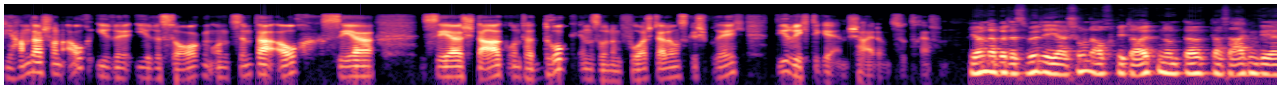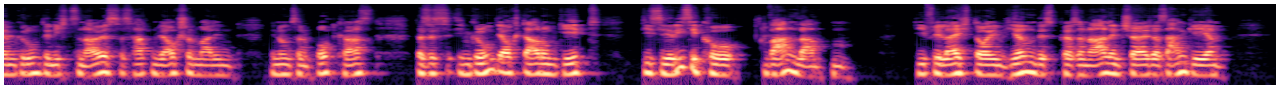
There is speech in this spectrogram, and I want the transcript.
die haben da schon auch ihre, ihre Sorgen und sind da auch sehr, sehr stark unter Druck in so einem Vorstellungsgespräch, die richtige Entscheidung zu treffen. Björn, aber das würde ja schon auch bedeuten, und da, da sagen wir im Grunde nichts Neues, das hatten wir auch schon mal in, in unserem Podcast, dass es im Grunde auch darum geht, diese Risikowarnlampen, die vielleicht da im Hirn des Personalentscheiders angehen,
